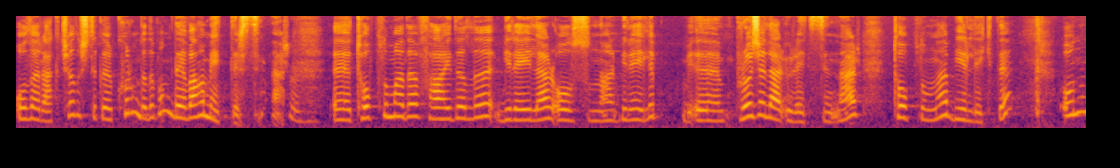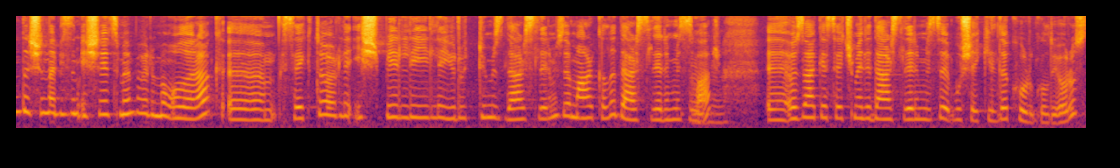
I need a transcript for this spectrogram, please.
olarak çalıştıkları kurumda da bunu devam ettirsinler. E, topluma da faydalı bireyler olsunlar, bireyli e, projeler üretsinler toplumla birlikte. Onun dışında bizim işletme bölümü olarak e, sektörle işbirliğiyle yürüttüğümüz derslerimiz ve markalı derslerimiz var. E, özellikle seçmeli derslerimizi bu şekilde kurguluyoruz.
